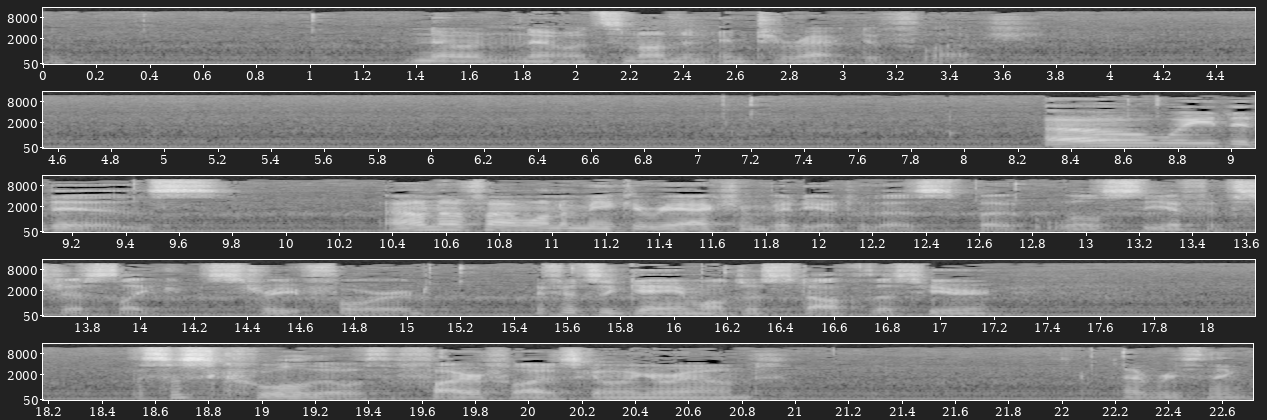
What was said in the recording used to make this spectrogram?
the... No, no, it's not an interactive flash. Oh, wait, it is. I don't know if I want to make a reaction video to this, but we'll see if it's just, like, straightforward. If it's a game, I'll just stop this here. This is cool, though, with the fireflies going around. Everything.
